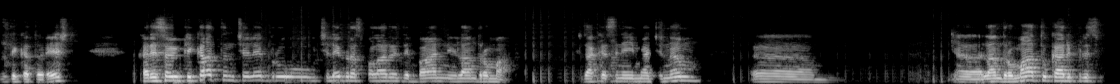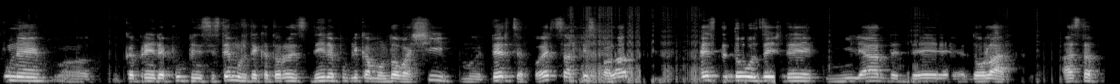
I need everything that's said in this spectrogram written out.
judecătorești care s-au implicat în celebru, celebra spălare de bani la Andromat. Și dacă să ne imaginăm uh, uh, Landromatul care presupune că prin, Repu- prin sistemul judecătoresc din Republica Moldova și terțe părți s-ar fi spălat peste 20 de miliarde de dolari. Asta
